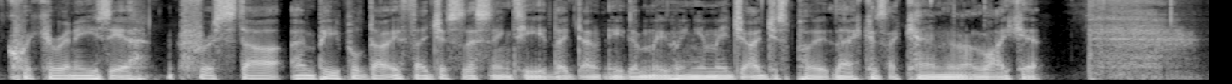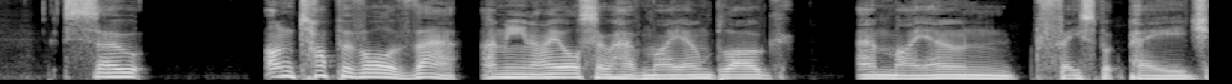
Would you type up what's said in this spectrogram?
quicker and easier for a start, and people don't. If they're just listening to you, they don't need a moving image. I just put it there because I can and I like it. So on top of all of that, I mean, I also have my own blog and my own Facebook page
